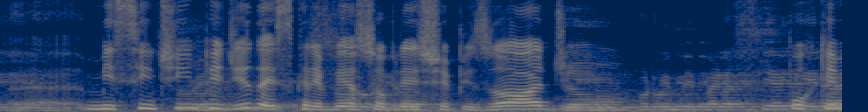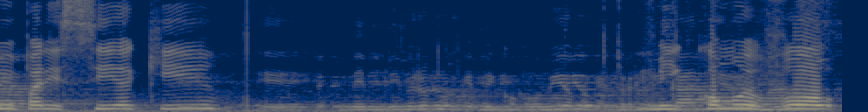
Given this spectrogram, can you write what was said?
eh, me senti impedida a escrever sobre este episódio porque me parecia que me comoveu,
